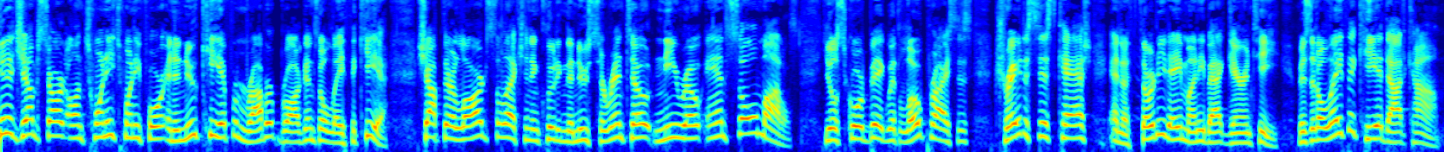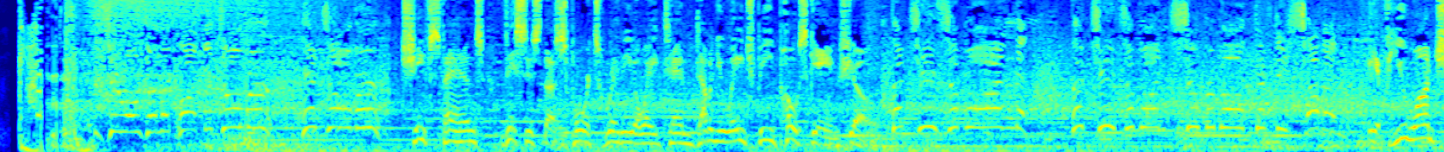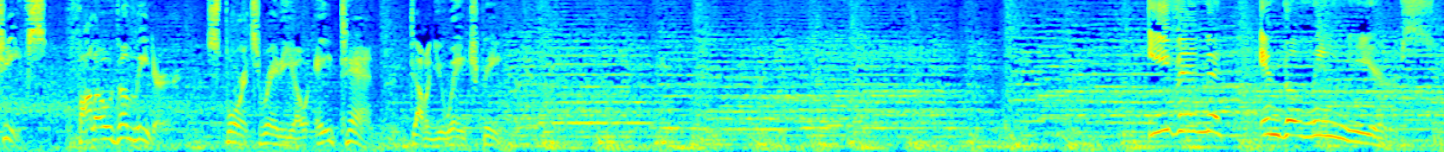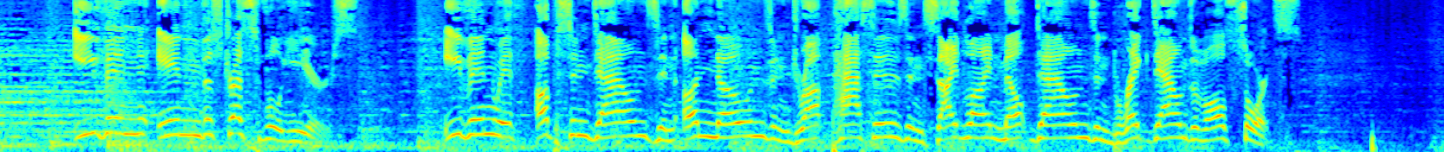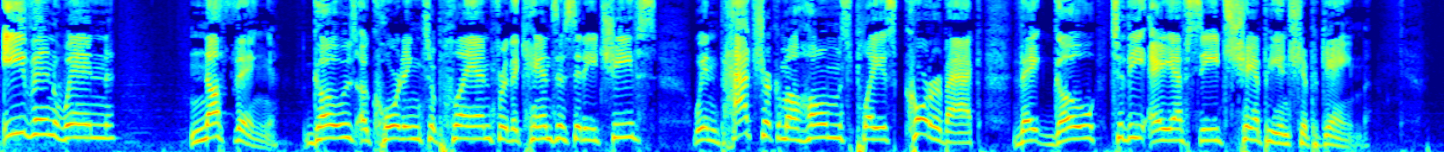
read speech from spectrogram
Get a jump start on 2024 in a new Kia from Robert Brogden's Olathe Kia. Shop their large selection, including the new Sorento, Niro, and Soul models. You'll score big with low prices, trade assist cash, and a 30 day money back guarantee. Visit OlatheKia.com. Zeros on the clock. It's over. It's over. Chiefs fans, this is the Sports Radio 810 WHB postgame show. The Chiefs have won. The Chiefs have won Super Bowl 57. If you want Chiefs, follow the leader. Sports Radio 810 WHB. even in the lean years, even in the stressful years, even with ups and downs and unknowns and drop passes and sideline meltdowns and breakdowns of all sorts, even when nothing goes according to plan for the Kansas City Chiefs, when Patrick Mahomes plays quarterback, they go to the AFC Championship game.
